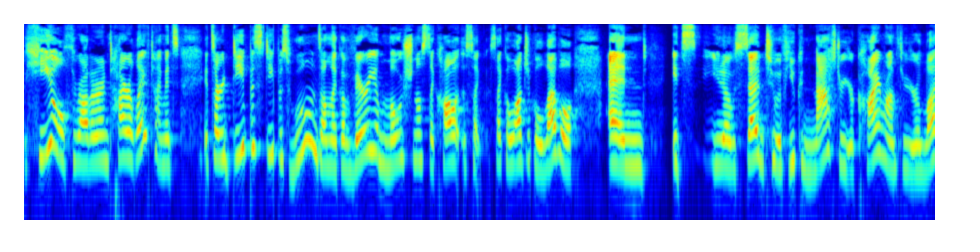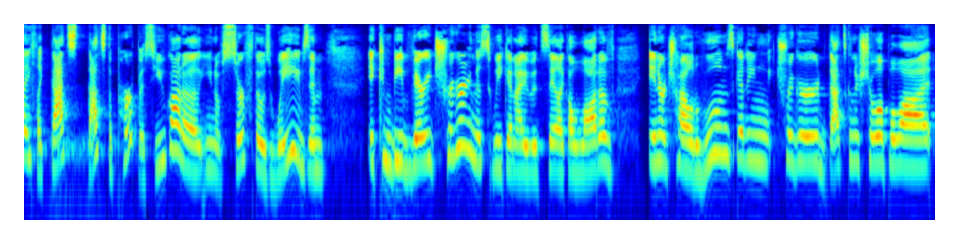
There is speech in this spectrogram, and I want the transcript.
heal throughout our entire lifetime. It's it's our deepest, deepest wounds on like a very emotional, psycholo- psych- psychological level, and it's you know said to if you can master your chiron through your life like that's that's the purpose. You gotta you know surf those waves. And it can be very triggering this week. And i would say like a lot of inner child wounds getting triggered that's going to show up a lot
